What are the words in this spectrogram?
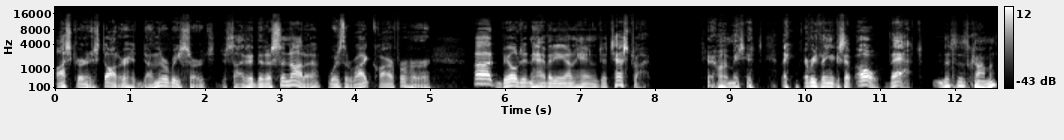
Oscar and his daughter had done their research, decided that a Sonata was the right car for her, but Bill didn't have any on hand to test drive. You know, I mean, they, everything except, oh, that. This is common.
